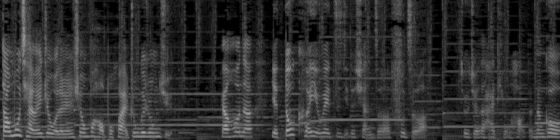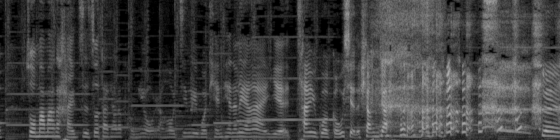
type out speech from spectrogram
到目前为止，我的人生不好不坏，中规中矩。然后呢，也都可以为自己的选择负责，就觉得还挺好的。能够做妈妈的孩子，做大家的朋友，然后经历过甜甜的恋爱，也参与过狗血的商战。对，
